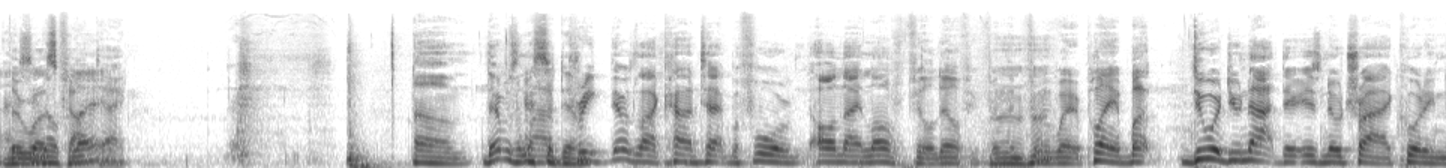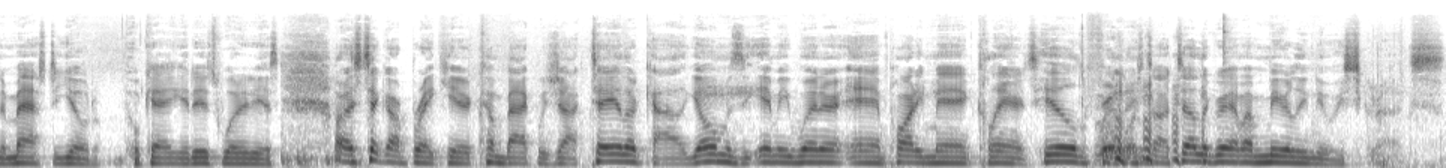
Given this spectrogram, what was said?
I There was no contact. Um, there was a lot of pre, there was a lot of contact before all night long for Philadelphia for, the, for the way they're playing. But do or do not, there is no try according to Master Yoda. Okay, it is what it is. All right, let's take our break here. Come back with Jacques Taylor, Kyle Youmans, the Emmy winner, and party man Clarence Hill, the four star Telegram. I merely Newy Scruggs.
